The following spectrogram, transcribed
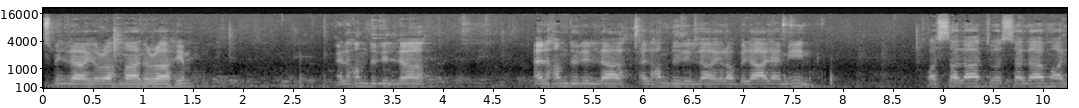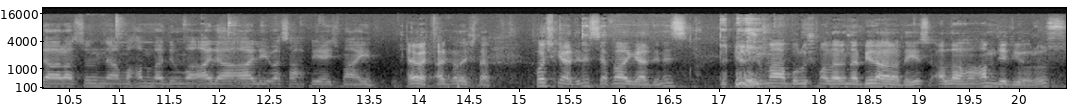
Bismillahirrahmanirrahim. Elhamdülillah. Elhamdülillah. Elhamdülillahi Rabbil alemin. Ve salatu ve selamu ala Resulina Muhammedin ve ala Ali ve sahbihi ecmain. Evet arkadaşlar, hoş geldiniz, sefa geldiniz. Bir cuma buluşmalarında bir aradayız. Allah'a hamd ediyoruz.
